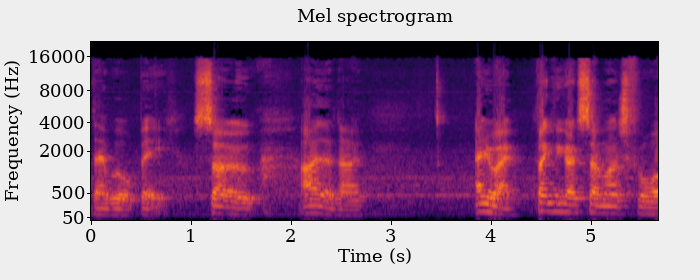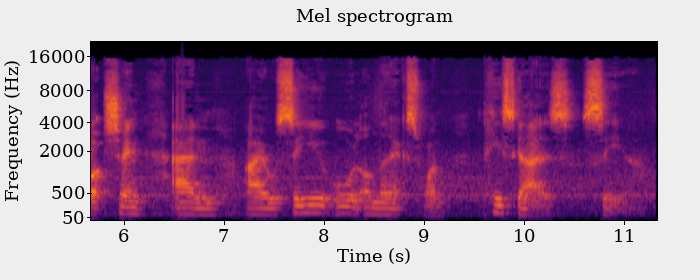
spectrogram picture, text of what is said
there will be. So, I don't know. Anyway, thank you guys so much for watching, and I will see you all on the next one. Peace guys, see ya.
